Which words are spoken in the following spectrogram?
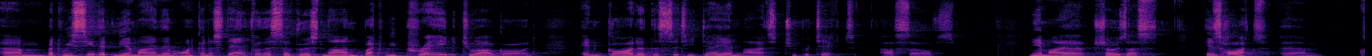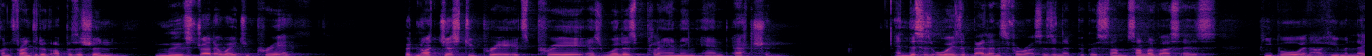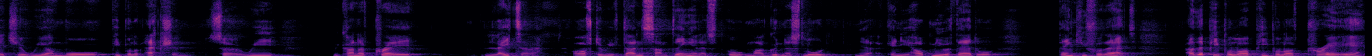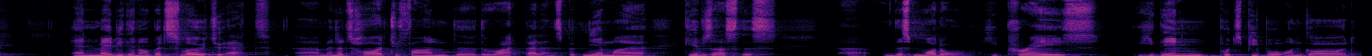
Um, but we see that Nehemiah and them aren't going to stand for this. So, verse 9, but we prayed to our God and guarded the city day and night to protect ourselves. Nehemiah shows us his heart, um, confronted with opposition. He moves straight away to prayer but not just to prayer, it's prayer as well as planning and action. And this is always a balance for us, isn't it? Because some, some of us, as people in our human nature, we are more people of action. So we, we kind of pray later after we've done something, and it's, oh my goodness, Lord, can you help me with that? Or thank you for that. Other people are people of prayer, and maybe they're a bit slow to act. Um, and it's hard to find the, the right balance. But Nehemiah gives us this, uh, this model. He prays, he then puts people on guard,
